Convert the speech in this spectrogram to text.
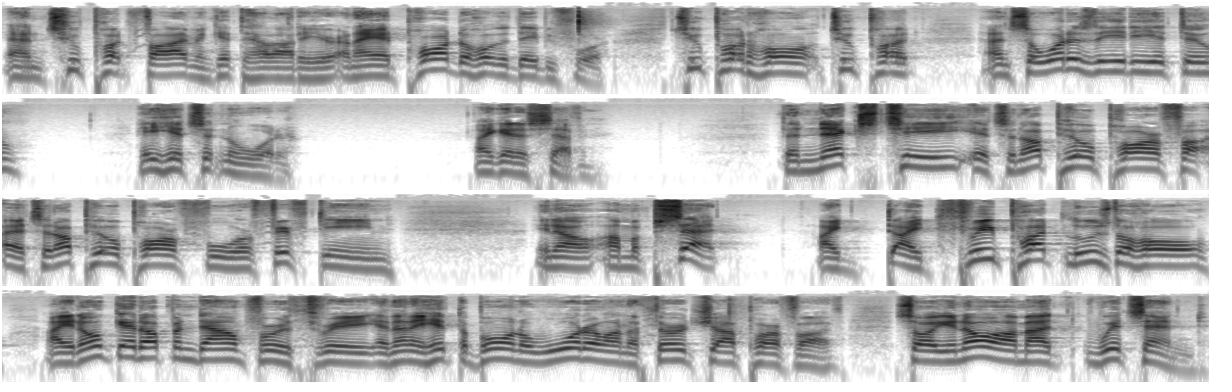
and two putt five and get the hell out of here. And I had parred the hole the day before. Two putt hole, two putt. And so what does the idiot do? He hits it in the water. I get a seven. The next tee, it's an uphill par. Five, it's an uphill par four, 15. You know, I'm upset. I, I three putt, lose the hole. I don't get up and down for a three, and then I hit the ball in the water on a third shot, par five. So you know I'm at wits end.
